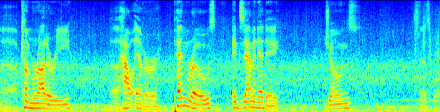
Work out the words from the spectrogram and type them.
Uh, camaraderie. Uh, however. Penrose. Examinede. Jones. That's boring.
